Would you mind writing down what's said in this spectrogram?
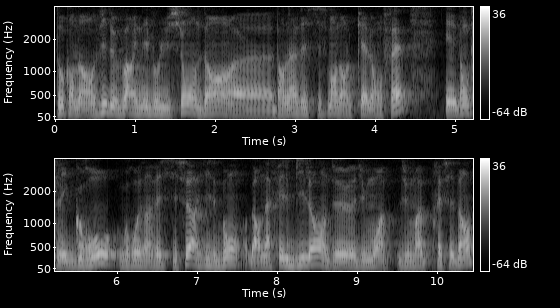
Donc on a envie de voir une évolution dans, euh, dans l'investissement dans lequel on fait. Et donc les gros, gros investisseurs, ils disent, bon, bah, on a fait le bilan du, mois, du mois précédent,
